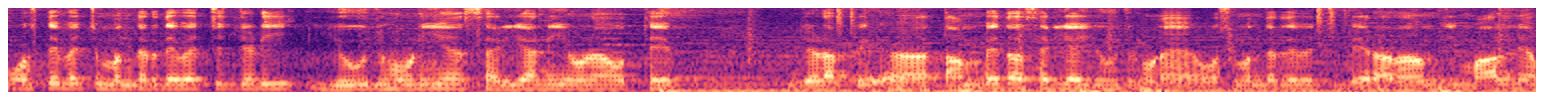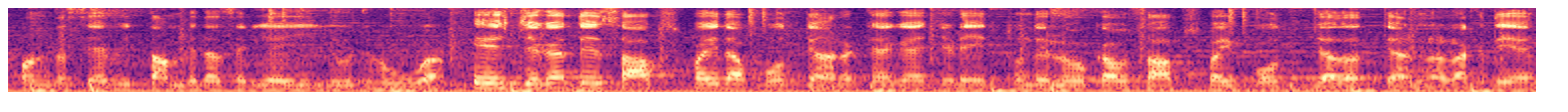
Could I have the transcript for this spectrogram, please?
ਉਸ ਦੇ ਵਿੱਚ, ਮੰਦਿਰ ਦੇ ਵਿੱਚ ਜਿਹੜੀ ਯੂਜ਼ ਹੋਣੀ ਹੈ, ਸਰੀਆ ਨਹੀਂ ਹੋਣਾ ਉੱਥੇ। ਜਿਹੜਾ ਪਿ- ਤਾਂਬੇ ਦਾ ਸਰੀਆ ਯੂਜ਼ ਹੋਣਾ ਹੈ ਉਸ ਮੰਦਿਰ ਦੇ ਵਿੱਚ ਡੇਰਾ ਰਾਮ ਜੀ ਮਾਲ ਨੇ ਆਪਾਂ ਨੂੰ ਦੱਸਿਆ ਵੀ ਤਾਂਬੇ ਦਾ ਸਰੀਆ ਹੀ ਯੂਜ਼ ਹੋਊਗਾ। ਇਸ ਜਗ੍ਹਾ ਤੇ ਸਾਫ਼ ਸਫ਼ਾਈ ਦਾ ਬਹੁਤ ਧਿਆਨ ਰੱਖਿਆ ਗਿਆ ਜਿਹੜੇ ਇੱਥੋਂ ਦੇ ਲੋਕ ਆ ਉਹ ਸਾਫ਼ ਸਫ਼ਾਈ ਬਹੁਤ ਜ਼ਿਆਦਾ ਧਿਆਨ ਨਾਲ ਰੱਖਦੇ ਆ।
